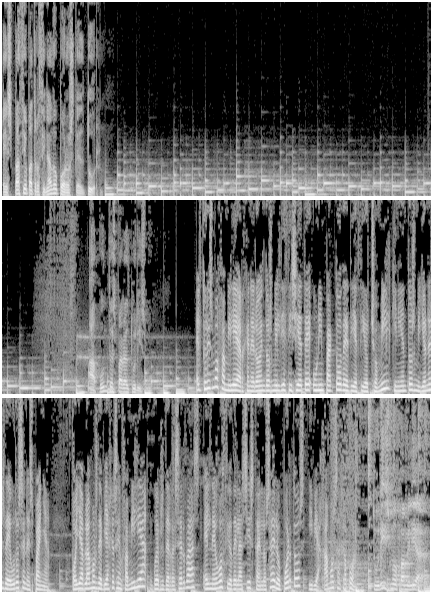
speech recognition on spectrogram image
Espacio patrocinado por Hostel Tour. Apuntes para el turismo. El turismo familiar generó en 2017 un impacto de 18.500 millones de euros en España. Hoy hablamos de viajes en familia, webs de reservas, el negocio de la siesta en los aeropuertos y viajamos a Japón. Turismo familiar.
